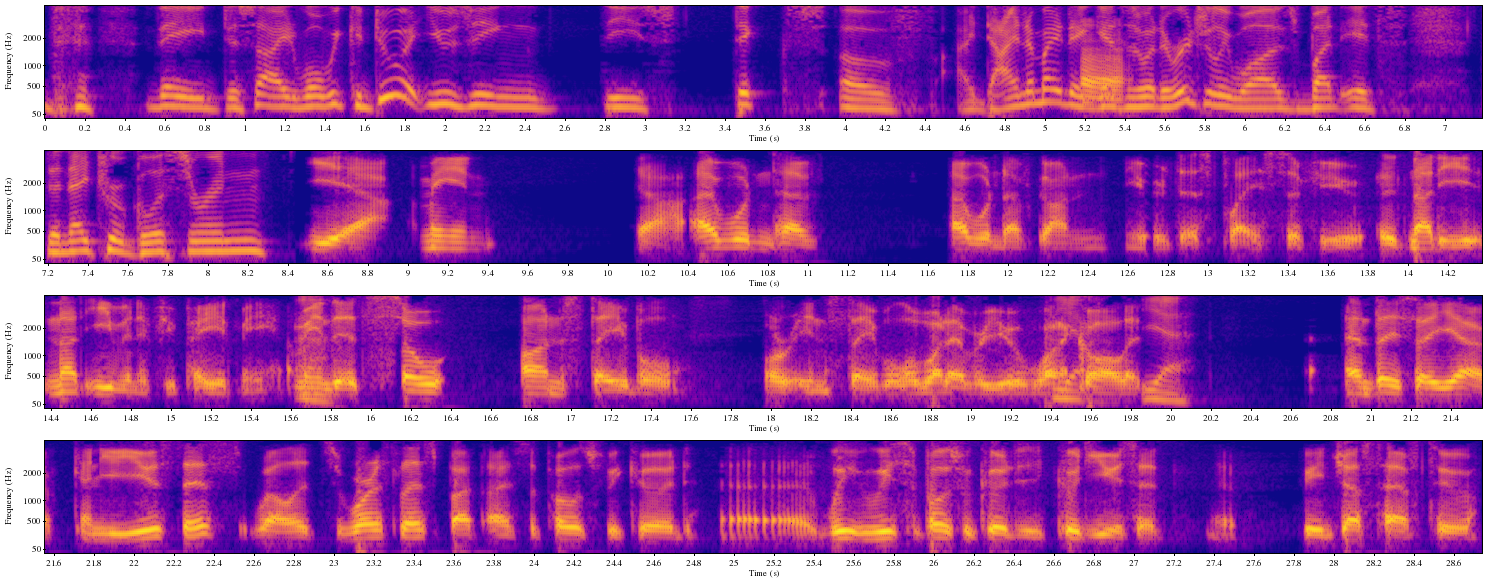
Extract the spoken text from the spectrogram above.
they decide, well, we could do it using these sticks of uh, dynamite. I guess is what it originally was, but it's the nitroglycerin. Yeah, I mean, yeah, I wouldn't have, I wouldn't have gone near this place if you, not e- not even if you paid me. I mean, it's so unstable or unstable or whatever you want to yeah, call it. Yeah. And they say, yeah, can you use this? Well, it's worthless, but I suppose we could. Uh, we we suppose we could could use it. We just have to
